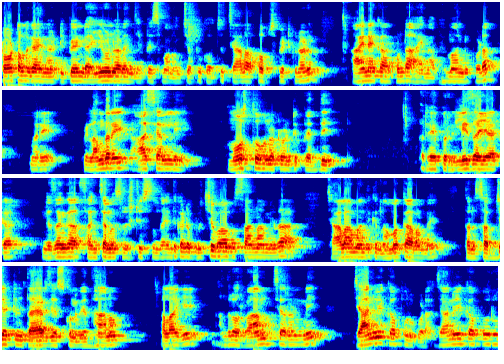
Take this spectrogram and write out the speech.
టోటల్గా ఆయన డిపెండ్ అయ్యి ఉన్నాడని చెప్పేసి మనం చెప్పుకోవచ్చు. చాలా హోప్స్ పెట్టుకున్నాడు. ఆయనే కాకుండా ఆయన అభిమానులు కూడా మరి వీళ్ళందరి ఆశల్ని మోస్తూ ఉన్నటువంటి పెద్ది రేపు రిలీజ్ అయ్యాక నిజంగా సంచలనం సృష్టిస్తుంది. ఎందుకంటే బుచ్చిబాబు సానా మీద చాలా మందికి నమ్మకాలు ఉన్నాయి. తన సబ్జెక్టుని తయారు చేసుకున్న విధానం అలాగే అందులో రామ్ చరణ్ని జాన్వీ కపూర్ కూడా. జాన్వీ కపూర్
